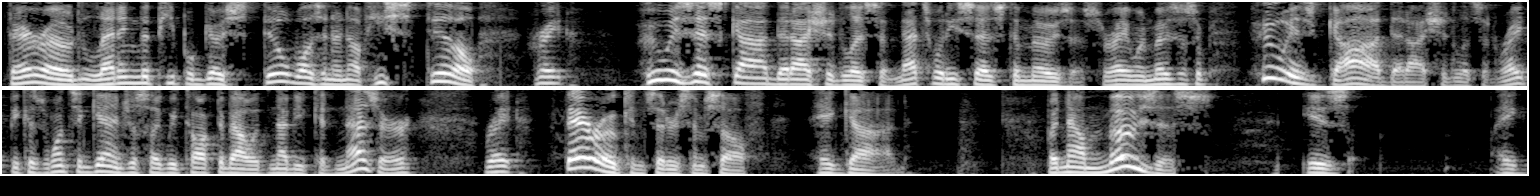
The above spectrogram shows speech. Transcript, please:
Pharaoh letting the people go still wasn't enough. He still, right? Who is this God that I should listen? That's what he says to Moses, right? When Moses who is God that I should listen, right? Because once again, just like we talked about with Nebuchadnezzar, right? Pharaoh considers himself a God. But now Moses is a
